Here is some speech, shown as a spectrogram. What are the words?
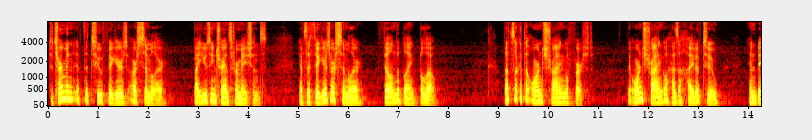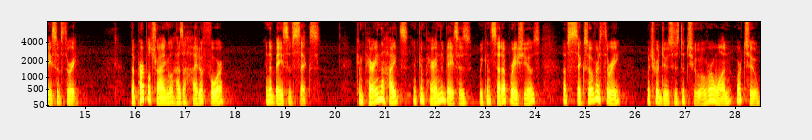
Determine if the two figures are similar by using transformations. If the figures are similar, fill in the blank below. Let's look at the orange triangle first. The orange triangle has a height of 2 and base of 3. The purple triangle has a height of 4 and a base of 6. Comparing the heights and comparing the bases, we can set up ratios of 6 over 3, which reduces to 2 over 1, or 2,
